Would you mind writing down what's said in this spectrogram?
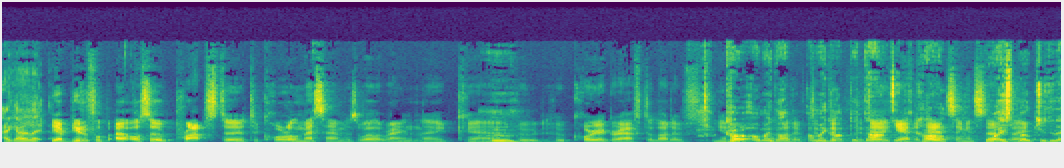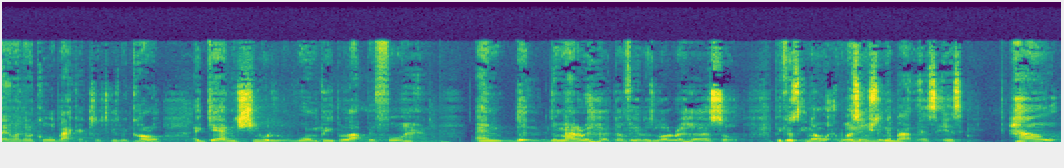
I gotta let yeah, beautiful. Uh, also, props to to Coral Messam as well, right? Like uh, mm. who who choreographed a lot of you know. Coral, oh my god! oh my god! The, the, the, yeah, the Coral, dancing and stuff. Who I spoke like, to today, who I got a call back actually. Excuse me, Coral. Again, she would warm people up beforehand, and the the matter of her. Don't forget, there's a lot of rehearsal because you know what's mm. interesting about this is how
